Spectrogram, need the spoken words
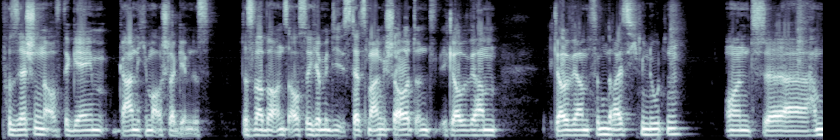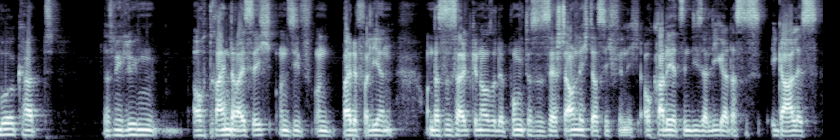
Possession of the Game gar nicht immer ausschlaggebend ist. Das war bei uns auch so. Ich habe mir die Stats mal angeschaut und ich glaube, wir haben, ich glaube, wir haben 35 Minuten und äh, Hamburg hat, lass mich lügen, auch 33 und sie und beide verlieren. Und das ist halt genauso der Punkt. Das ist erstaunlich, dass ich finde ich auch gerade jetzt in dieser Liga, dass es egal ist,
